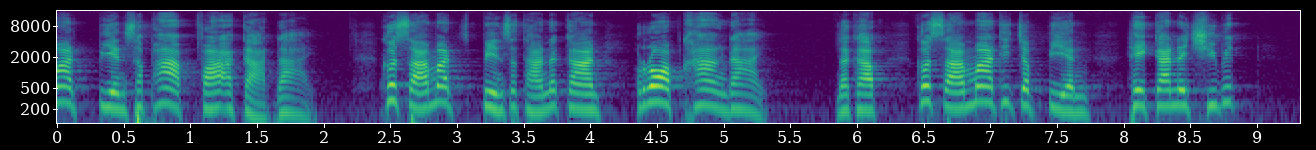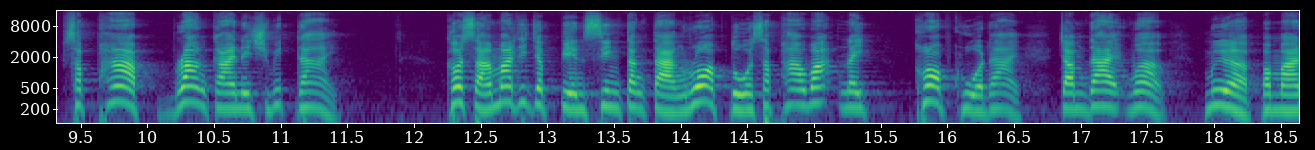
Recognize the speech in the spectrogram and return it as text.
มารถเปลี่ยนสภาพฟ้าอากาศได้ เขาสามารถเปลี่ยนสถานการณ์รอบข้างได้นะครับ เขาสามารถที่จะเปลี่ยนเหตุการณ์ในชีวิตสภาพร่างกายในชีวิตได้ เขาสามารถที่จะเปลี่ยนสิ่งต่างๆ รอบตัวสภาวะในครอบครัวได้จำได้ว่าเมื่อประมาณ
